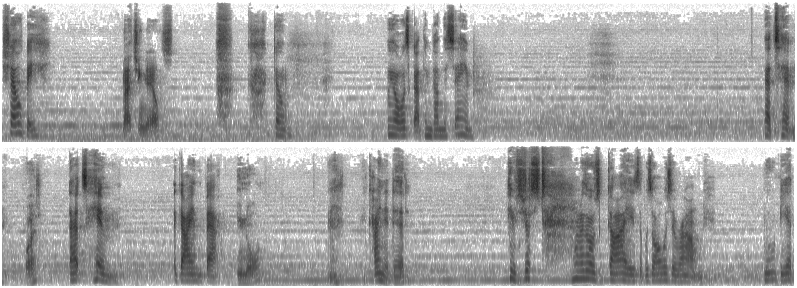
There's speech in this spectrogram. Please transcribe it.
Shelby. Matching nails? God, don't. We always got them done the same. That's him. What? That's him. The guy in the back. You know him? Mm, I kinda did. He was just one of those guys that was always around. We would be at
